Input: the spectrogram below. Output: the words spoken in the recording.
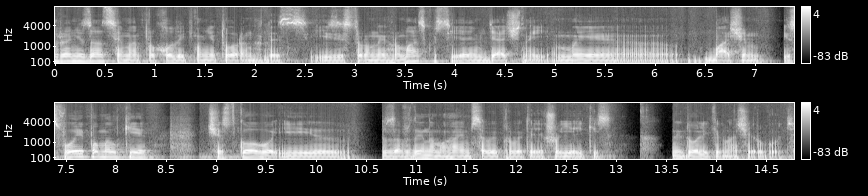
організаціями, проходить моніторинг десь і зі сторони громадськості. Я їм вдячний. Ми е, бачимо і свої помилки частково, і е, завжди намагаємося виправити, якщо є якісь недоліки в нашій роботі.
